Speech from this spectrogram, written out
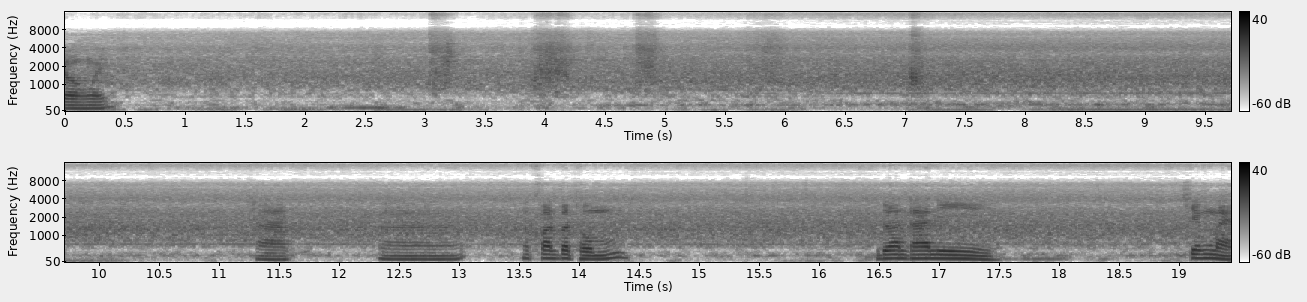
จองไว้จากนครปฐมอุดรธานี เชียงใหม่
